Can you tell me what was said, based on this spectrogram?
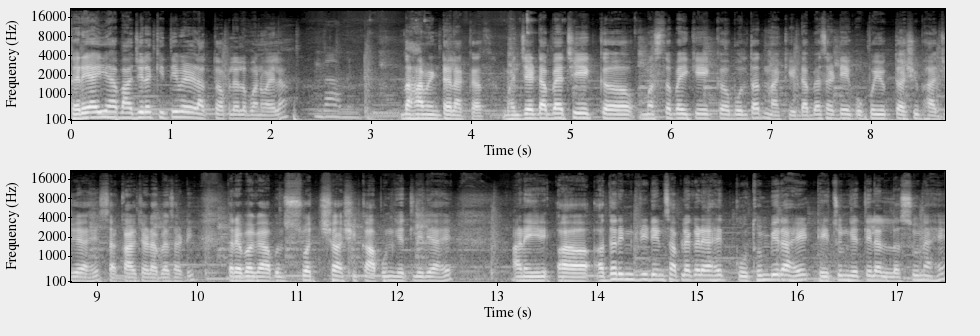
तरी आई ह्या भाजीला किती वेळ लागतो आपल्याला बनवायला? दहा मिनिटं. दहा मिनटं लागतात. म्हणजे डब्याची एक अ, मस्तपैकी एक अ, बोलतात ना की डब्यासाठी एक उपयुक्त अशी भाजी आहे सकाळच्या डब्यासाठी. तर हे बघा आपण स्वच्छ अशी कापून घेतलेली आहे. आणि अदर इन्ग्रेडियंट्स आपल्याकडे आहेत. कोथिंबीर आहे ठेचून घेतलेला लसूण आहे.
